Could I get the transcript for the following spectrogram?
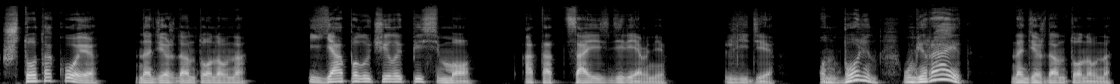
Что такое? Надежда Антоновна. Я получила письмо от отца из деревни. Лидия. Он болен? Умирает? Надежда Антоновна.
